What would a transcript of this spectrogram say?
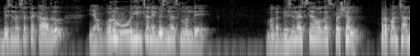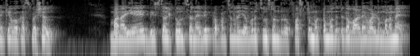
బిజినెస్ అయితే కాదు ఎవ్వరూ ఊహించని బిజినెస్ మంది. మన బిజినెస్ ఒక స్పెషల్ ప్రపంచానికి ఒక స్పెషల్. మన ఏ డిజిటల్ టూల్స్ అనేవి ప్రపంచంలో ఎవరు చూసుండ్రు? ఫస్ట్ మొట్టమొదటిగా వాడేవాళ్ళు మనమే.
